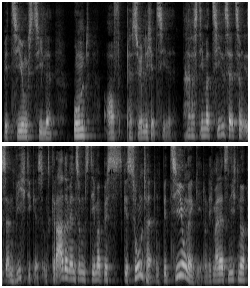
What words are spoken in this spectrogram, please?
Beziehungsziele und auf persönliche Ziele. Ah, das Thema Zielsetzung ist ein wichtiges. Und gerade wenn es ums Thema Gesundheit und Beziehungen geht, und ich meine jetzt nicht nur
